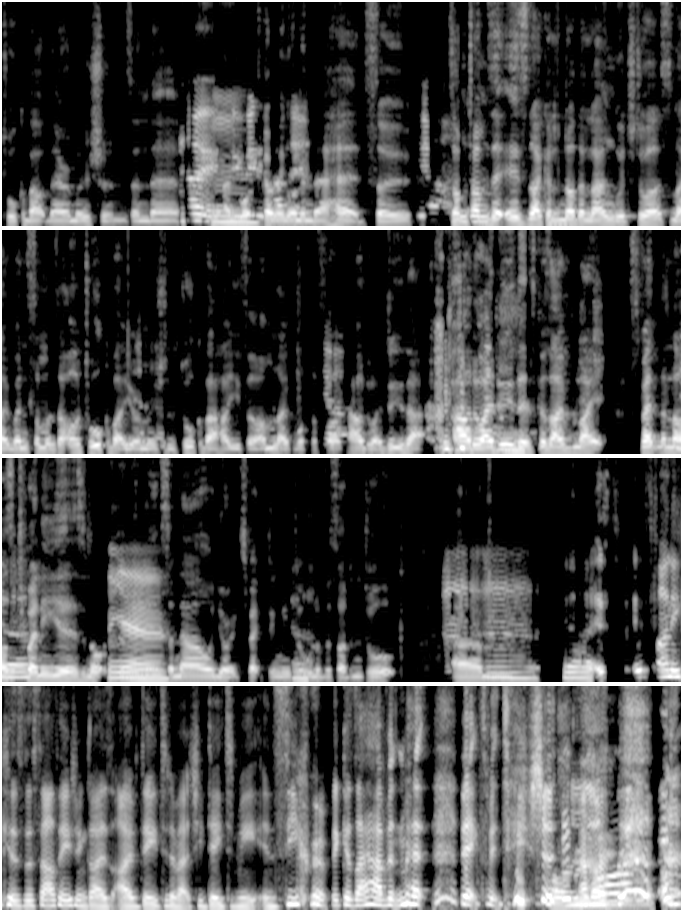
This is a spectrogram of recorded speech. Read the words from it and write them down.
talk about their emotions and their No, Mm. and what's really going on haven't. in their head. So Yeah. sometimes it is like another language to us. Like when someone's like, "Oh, talk about your emotions, talk about how you feel." I'm like, "What the Yeah. fuck? How do I do that? How do I do this?" Because I've like spent the last Yeah. 20 years not doing Yeah. it. So now you're expecting me to Yeah. all of a sudden talk. Um, Mm. Yeah, it's it's funny because the South Asian guys I've dated have actually dated me in secret because I haven't met the expectations. oh,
